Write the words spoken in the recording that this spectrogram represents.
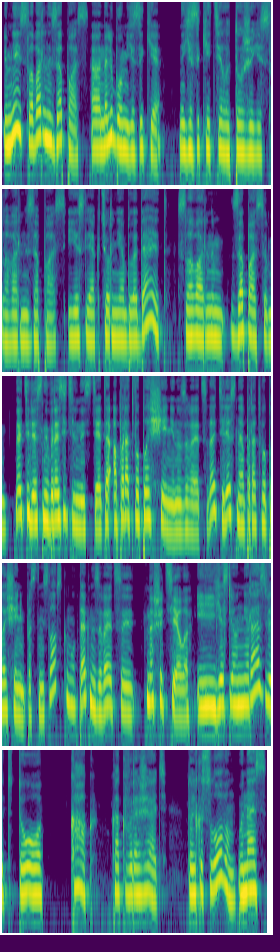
и у меня есть словарный запас э, на любом языке. На языке тела тоже есть словарный запас. И если актер не обладает словарным запасом да, телесной выразительности, это аппарат воплощения называется, да, телесный аппарат воплощения по Станиславскому, так называется наше тело. И если он не развит, то как? Как выражать? Только словом? У нас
